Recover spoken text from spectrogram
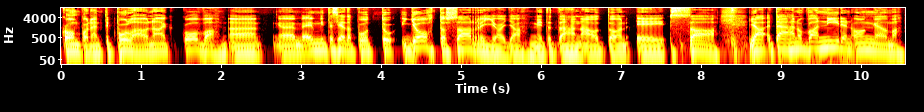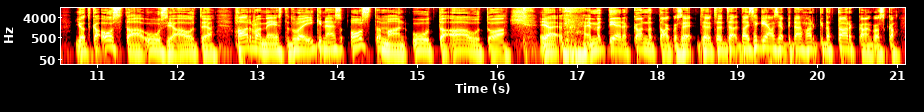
Komponenttipula on aika kova. Ää, ää, mitä sieltä puuttuu? Johtosarjoja, mitä tähän autoon ei saa. Ja tämähän on vain niiden ongelma, jotka ostaa uusia autoja. Harva meistä tulee ikinä edes ostamaan uutta autoa. Ja en mä tiedä, kannattaako se, tai sekin asia pitää harkita tarkkaan, koska koska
